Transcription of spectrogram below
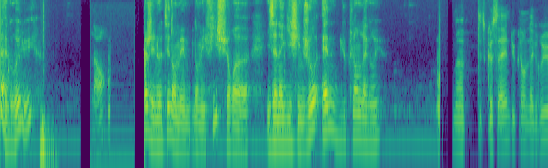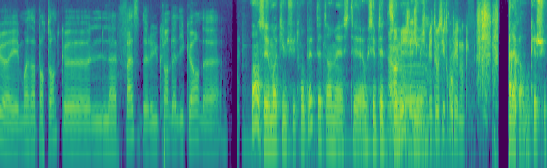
la grue, lui. non Moi, j'ai noté dans mes, dans mes fiches sur euh, Izanagi Shinjo, haine du clan de la grue. Bah, Peut-être que sa haine du clan de la grue est moins importante que la face de- du clan de la licorne. euh. Non, c'est moi qui me suis trompé, peut-être, hein, mais c'était. Ou c'est peut-être. Ah c'est non, mais lui je, qui- je- je m'étais aussi trompé donc. Ah, d'accord, ok, je suis.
